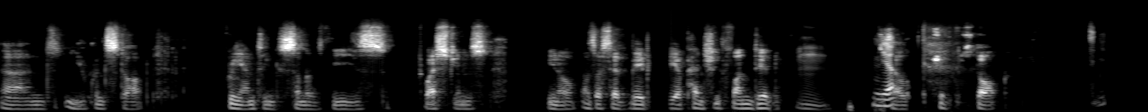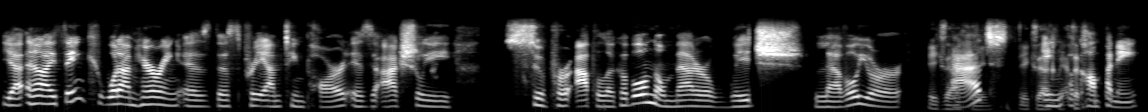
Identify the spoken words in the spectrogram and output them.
and you can start preempting some of these questions. You know, as I said, maybe a pension fund did. Mm. Yeah. Stock yeah, and I think what I'm hearing is this preempting part is actually super applicable no matter which level you're exactly. at exactly. in that's a, company.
